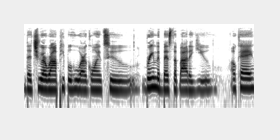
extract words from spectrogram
that you're around people who are going to bring the best up out of you okay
